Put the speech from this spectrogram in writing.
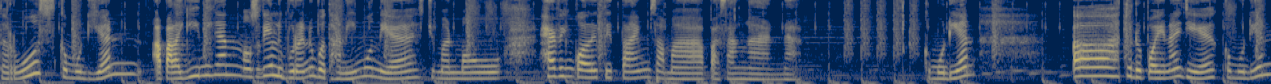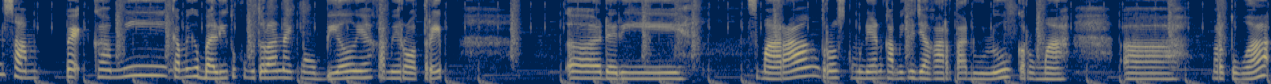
terus kemudian apalagi ini kan maksudnya liburannya buat honeymoon ya, cuman mau having quality time sama pasangan. Nah, kemudian uh, to the point aja ya. Kemudian sampai kami kami ke Bali itu kebetulan naik mobil ya kami road trip uh, dari Semarang terus kemudian kami ke Jakarta dulu ke rumah uh, mertua.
